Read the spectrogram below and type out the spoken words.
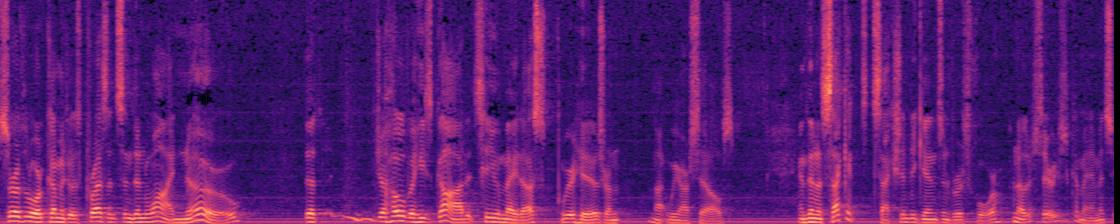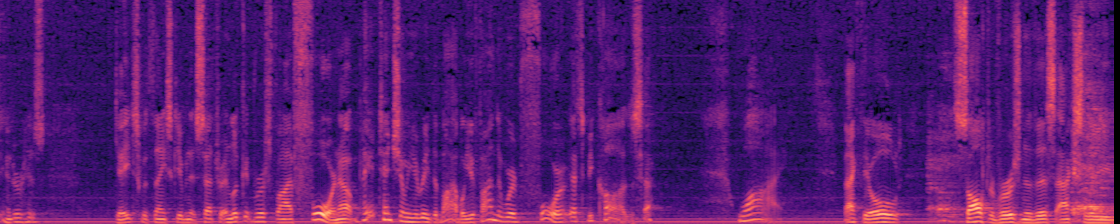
serve the Lord, come into his presence, and then why? Know that Jehovah, He's God. It's He who made us. We're His, or not we ourselves. And then a second section begins in verse 4, another series of commandments. Enter His gates with thanksgiving, etc. And look at verse 5, for. Now, pay attention when you read the Bible. You find the word for, that's because. Why? In fact, the old Psalter version of this actually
